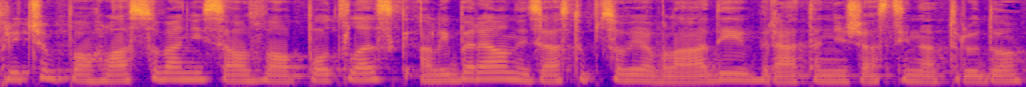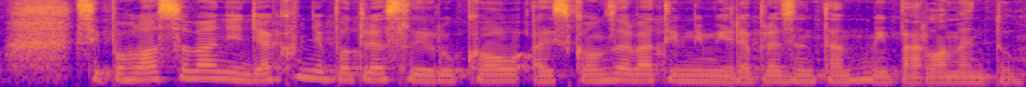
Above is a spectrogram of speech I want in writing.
pričom po hlasovaní sa ozval potlesk a liberálni zástupcovia vlády, vrátane Justina Trudeau, si po hlasovaní ďakovne potriasli rukou aj s konzervatívnymi reprezentantmi parlamentu.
